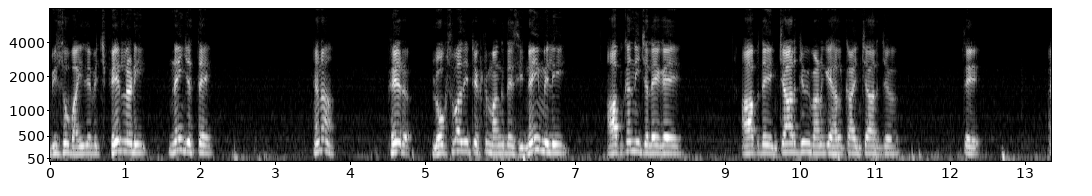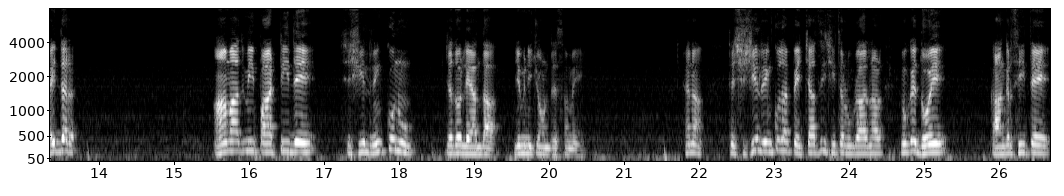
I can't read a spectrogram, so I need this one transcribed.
2022 ਦੇ ਵਿੱਚ ਫੇਰ ਲੜੀ ਨਹੀਂ ਜਿੱਤੇ। ਹੈਨਾ? ਫਿਰ ਲੋਕ ਸਭਾ ਦੀ ਟਿਕਟ ਮੰਗਦੇ ਸੀ, ਨਹੀਂ ਮਿਲੀ। ਆਪ ਕੰਨੀ ਚਲੇ ਗਏ। ਆਪ ਦੇ ਇੰਚਾਰਜ ਵੀ ਬਣ ਗਏ, ਹਲਕਾ ਇੰਚਾਰਜ। ਤੇ ਇੱਧਰ ਆਮ ਆਦਮੀ ਪਾਰਟੀ ਦੇ ਸੁਸ਼ੀਲ ਰਿੰਕੂ ਨੂੰ ਜਦੋਂ ਲਿਆਂਦਾ ਜਿਮਨੀ ਚੋਣ ਦੇ ਸਮੇਂ, ਹੈਨਾ? ਤੇ ਸੁਸ਼ੀਲ ਰਿੰਕੂ ਦਾ ਪੇਚਾ ਸੀ ਸ਼ੀਤਲ ਉਗਰਾਲ ਨਾਲ, ਕਿਉਂਕਿ ਦੋਏ ਕਾਂਗਰਸੀ ਤੇ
